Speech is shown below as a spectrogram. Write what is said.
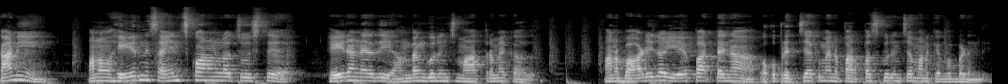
కానీ మనం హెయిర్ని సైన్స్ కోణంలో చూస్తే హెయిర్ అనేది అందం గురించి మాత్రమే కాదు. మన బాడీలో ఏ పార్ట్ అయినా ఒక ప్రత్యేకమైన పర్పస్ గురించే మనకు ఇవ్వబడింది.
